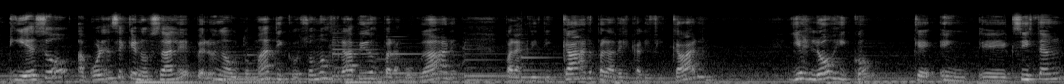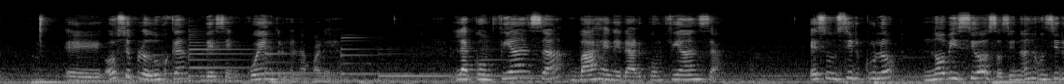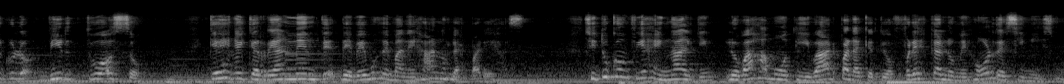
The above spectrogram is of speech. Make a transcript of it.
Y eso, acuérdense que nos sale, pero en automático. Somos rápidos para juzgar, para criticar, para descalificar. Y es lógico que eh, existan eh, o se produzcan desencuentros en la pareja. La confianza va a generar confianza. Es un círculo no vicioso, sino es un círculo virtuoso, que es en el que realmente debemos de manejarnos las parejas. Si tú confías en alguien, lo vas a motivar para que te ofrezca lo mejor de sí mismo.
